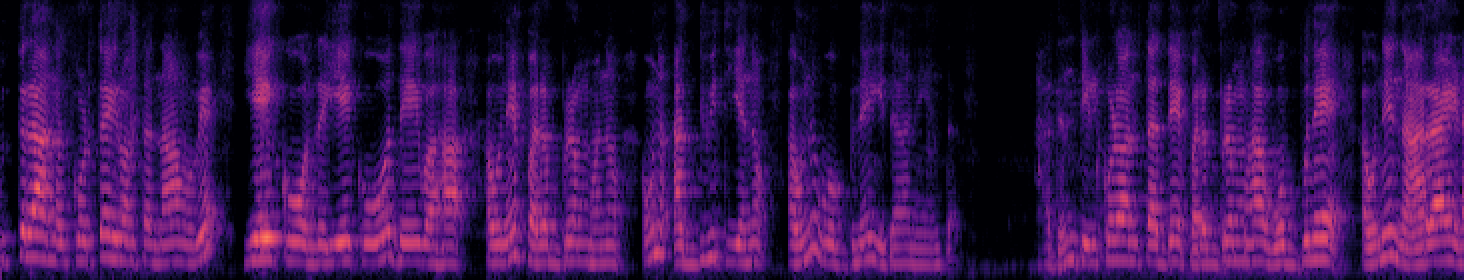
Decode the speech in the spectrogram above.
ಉತ್ತರ ಅನ್ನೋದು ಕೊಡ್ತಾ ಇರುವಂತ ನಾಮವೇ ಏಕೋ ಅಂದ್ರೆ ಏಕೋ ದೇವ. ಅವನೇ ಪರಬ್ರಹ್ಮನು, ಅವನು ಅದ್ವಿತೀಯನು, ಅವನು ಒಬ್ಬನೇ ಇದ್ದಾನೆ ಅಂತ. ಅದನ್ನು ತಿಳ್ಕೊಳ್ಳೋ ಅಂಥದ್ದೇ ಪರಬ್ರಹ್ಮ ಒಬ್ಬನೇ, ಅವನೇ ನಾರಾಯಣ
